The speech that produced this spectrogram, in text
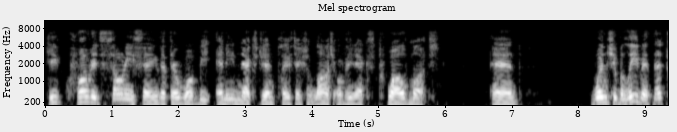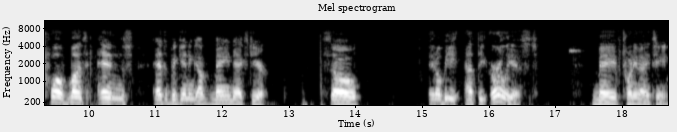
he quoted Sony saying that there won't be any next gen PlayStation launch over the next 12 months. And wouldn't you believe it, that 12 months ends at the beginning of May next year. So it'll be at the earliest May of 2019.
